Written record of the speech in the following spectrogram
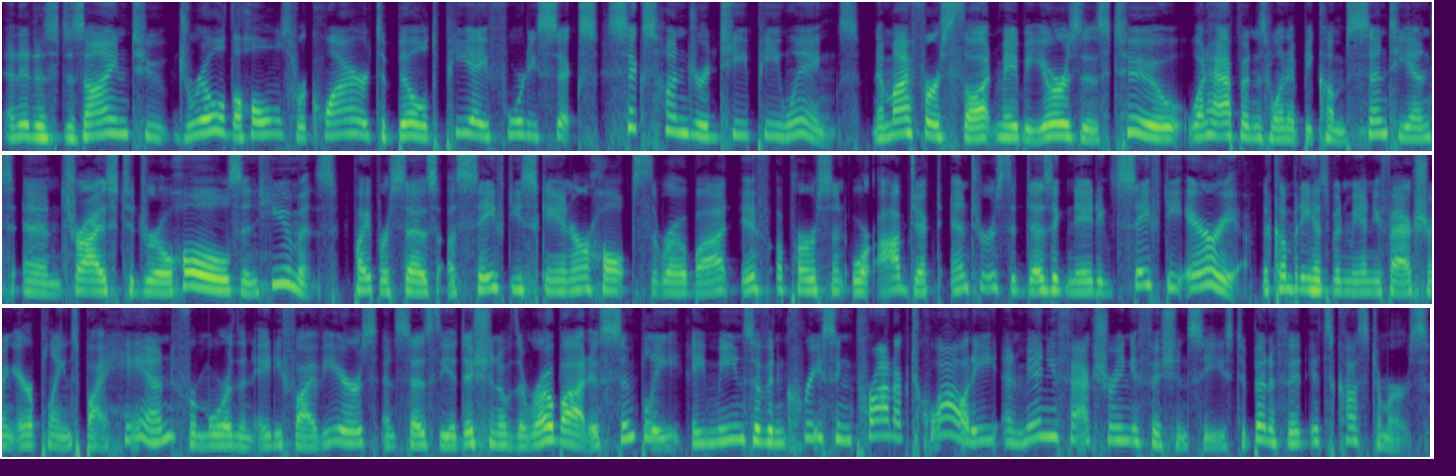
and it is designed to drill the holes required to build PA 46 600 TP wings. Now, my first thought, maybe yours is too, what happens when it becomes sentient and tries to drill holes in humans? Piper says a safety scanner halts the robot if a person or object enters the designated safety area. The company has been manufacturing airplanes airplanes by hand for more than 85 years and says the addition of the robot is simply a means of increasing product quality and manufacturing efficiencies to benefit its customers.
